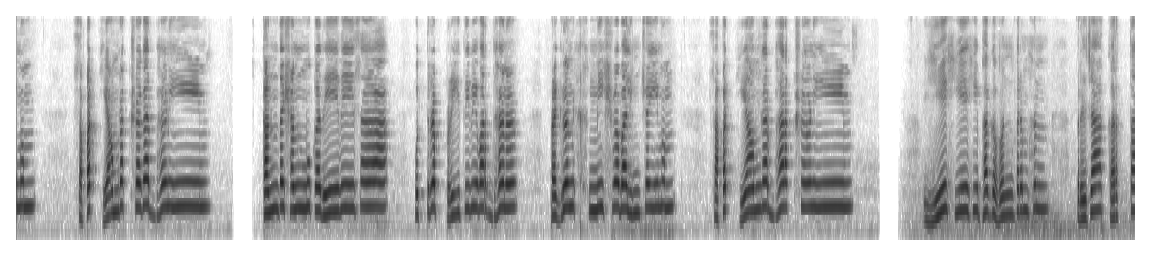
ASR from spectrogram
इमं सपत्यां रक्ष गर्भिणीं स्कन्दषण्मुखदेवेशा पुत्रप्रीतिविवर्धन प्रगृह्णीष्वबलिं च इमं सपत्यां गर्भरक्षणीम् ये ह्येहि भगवन् ब्रह्मन् प्रजाकर्ता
